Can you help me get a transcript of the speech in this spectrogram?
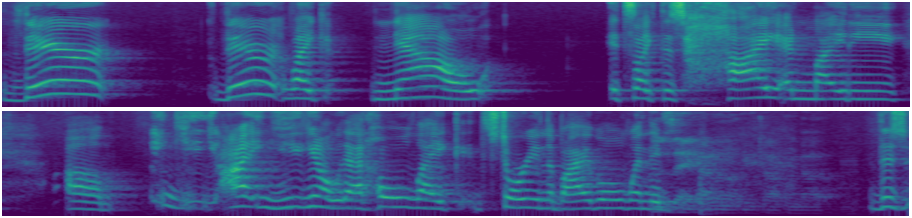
they're they're like now it's like this high and mighty um I, you know that whole like story in the Bible when they Jose, I don't know what you're talking about. there's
